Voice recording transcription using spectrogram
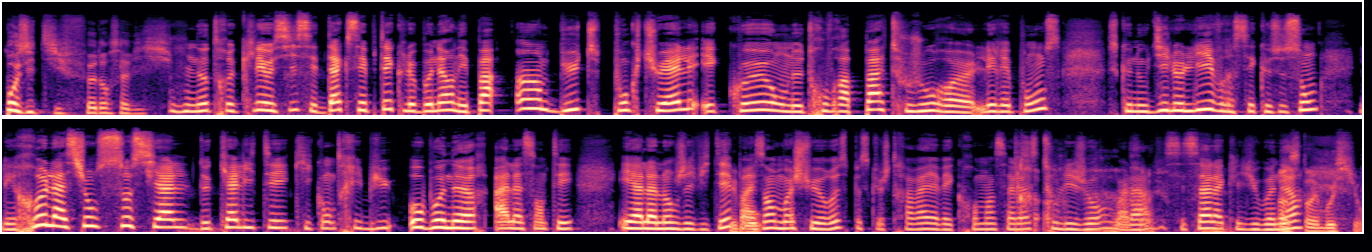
positifs dans sa vie. Une autre clé aussi, c'est d'accepter que le bonheur n'est pas un but ponctuel et qu'on ne trouvera pas toujours euh, les réponses. Ce que nous dit le livre, c'est que ce sont les relations sociales de qualité qui contribuent au bonheur, à la santé et à la longévité. Par beau. exemple, moi je suis heureuse parce que je travaille avec Romain Salas tous les jours. Voilà, c'est ça la clé du bonheur. Instant émotion.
